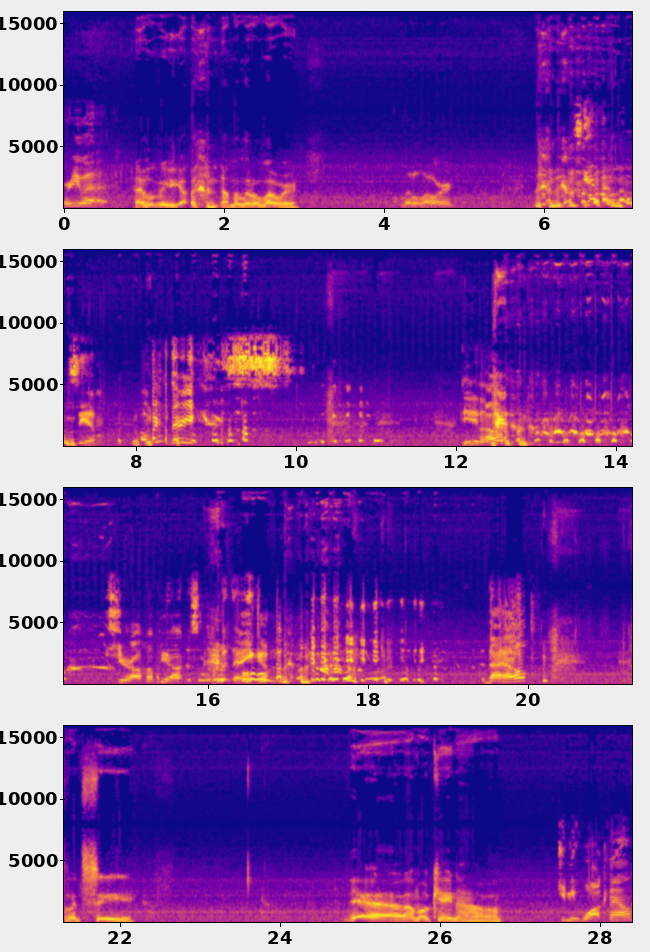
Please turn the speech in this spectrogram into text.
are you at? Help me! I'm a little lower. A little lower? yeah, I don't see him. Oh my god, there he is! Do you know? Here, I'll help you out just a little bit. There you go. Did that help? Let's see. Yeah, I'm okay now. Can you walk now?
